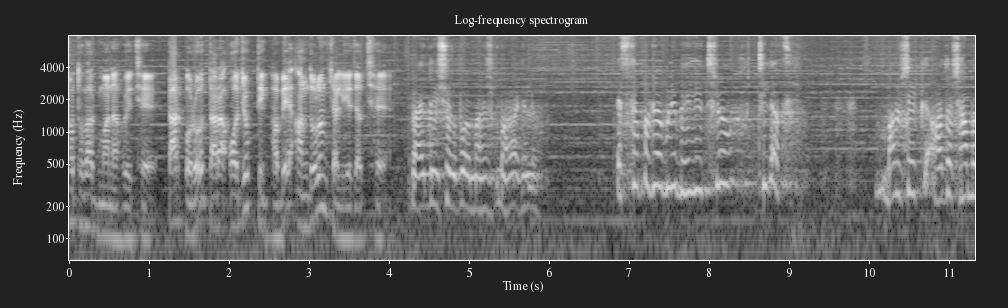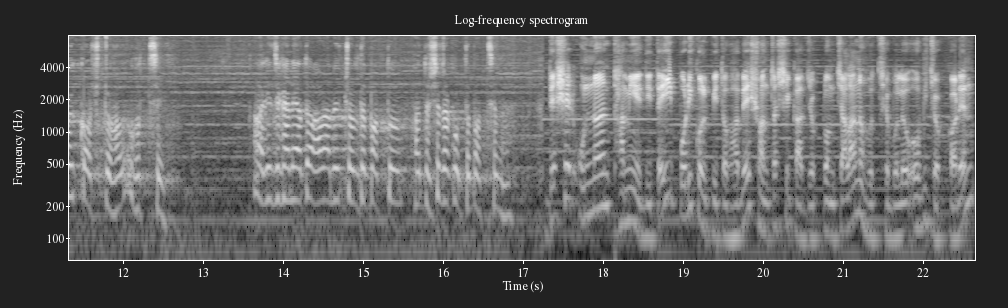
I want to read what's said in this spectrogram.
শতভাগ মানা হয়েছে। তারপরও তারা অযৌক্তিকভাবে আন্দোলন চালিয়ে যাচ্ছে। প্রায় দুইশোর উপর মানুষ মারা গেল। স্থাপনাগুলি ভেঙেছিল ঠিক আছে। মানুষের হয়তো সাময়িক কষ্ট হচ্ছে। আগে যেখানে এত আরামে চলতে পারতো হয়তো সেটা করতে পারছে না। দেশের উন্নয়ন থামিয়ে দিতেই পরিকল্পিতভাবে সন্ত্রাসী কার্যক্রম চালানো হচ্ছে বলে অভিযোগ করেন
